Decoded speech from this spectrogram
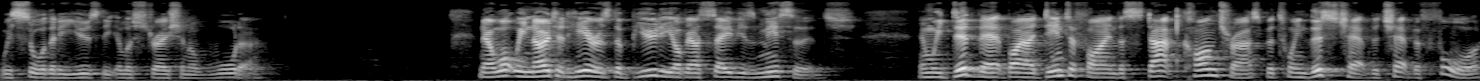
we saw that he used the illustration of water. Now, what we noted here is the beauty of our Saviour's message. And we did that by identifying the stark contrast between this chapter, chapter 4,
